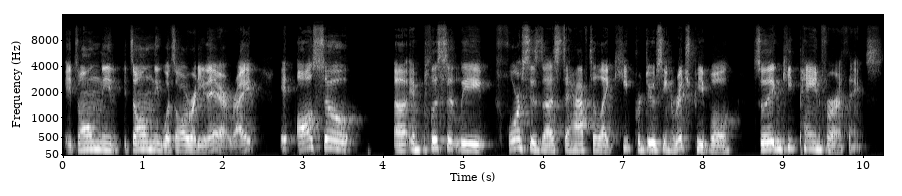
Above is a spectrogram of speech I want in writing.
it's only it's only what's already there, right? It also uh, implicitly forces us to have to like keep producing rich people so they can keep paying for our things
